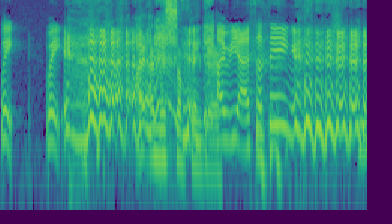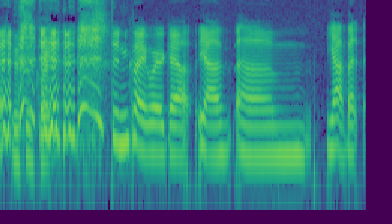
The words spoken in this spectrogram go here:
wait. Wait, I, I missed something there I, yeah, something this is quite didn't quite work out. Yeah, um, yeah, but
